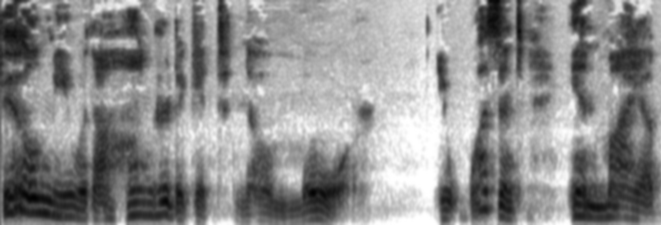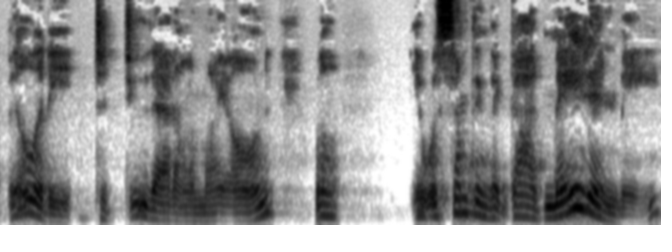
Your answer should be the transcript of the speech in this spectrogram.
filled me with a hunger to get to know more. It wasn't in my ability to do that on my own. Well, it was something that God made in me,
